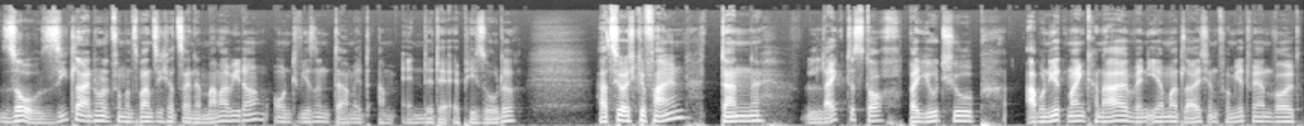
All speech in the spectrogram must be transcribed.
So, Siedler 125 hat seine Mama wieder und wir sind damit am Ende der Episode. Hat sie euch gefallen? Dann liked es doch bei YouTube, abonniert meinen Kanal, wenn ihr immer gleich informiert werden wollt.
